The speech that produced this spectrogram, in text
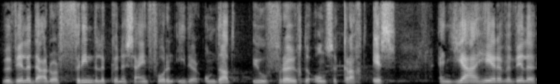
We willen daardoor vriendelijk kunnen zijn voor een ieder, omdat uw vreugde onze kracht is. En ja, heren, we willen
